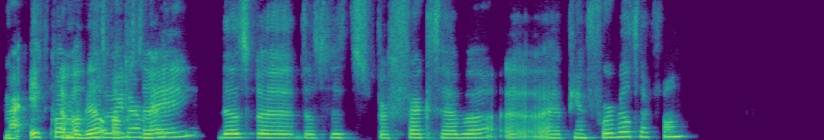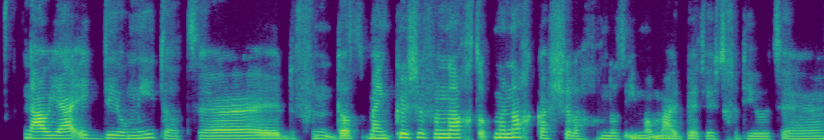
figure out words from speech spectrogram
maar ik kwam En wat wel bedoel je daarmee? Dat we, dat we het perfect hebben. Eh, heb je een voorbeeld daarvan? Nou ja, ik deel niet dat, eh, de dat mijn kussen vannacht op mijn nachtkastje lag omdat iemand me uit bed heeft geduwd. eh,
